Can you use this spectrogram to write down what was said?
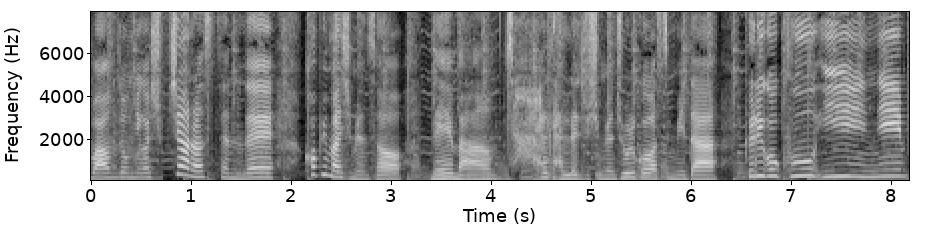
마음 정리가 쉽지 않았을 텐데 커피 마시면서 내 마음 잘 달래주시면 좋을 것 같습니다. 그리고 922님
